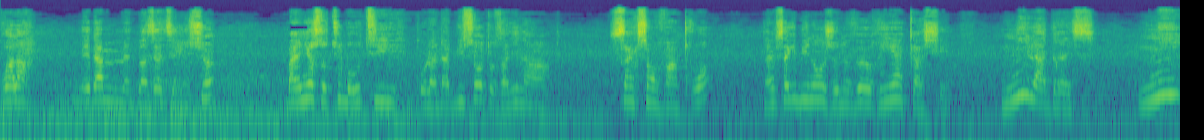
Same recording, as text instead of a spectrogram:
voilà mesdames mesdemoiselles et messieurs baye nyonso tu bouti kolanda biso tozali na 523 nayebisaki bino je ne veux rien cacher ni l'adresse ni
